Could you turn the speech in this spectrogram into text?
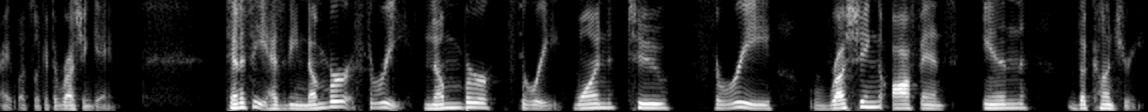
right? Let's look at the rushing game. Tennessee has the number three, number three, one, two, three rushing offense in the country.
